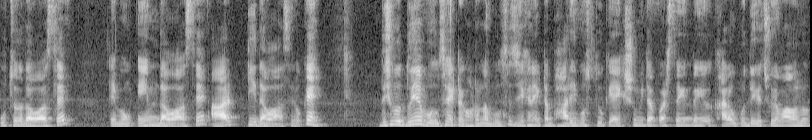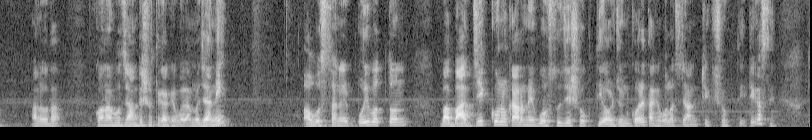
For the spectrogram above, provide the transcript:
উচ্চতা দেওয়া আছে এবং এম দেওয়া আছে আর টি দেওয়া আছে ওকে দৃশ্যপদ দুইয়ে বলছে, একটা ঘটনা বলছে, যেখানে একটা ভারী বস্তুকে একশো মিটার পার সেকেন্ড বেগে খারাপ উপর দিকে ছুঁড়ে মারা হলো। ভালো কথা। কণাভূত যান্ত্রিক শক্তি কাকে বলে? আমরা জানি অবস্থানের পরিবর্তন বা বাহ্যিক কোনো কারণে বস্তু যে শক্তি অর্জন করে, তাকে বলা হচ্ছে যান্ত্রিক শক্তি, ঠিক আছে? তো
